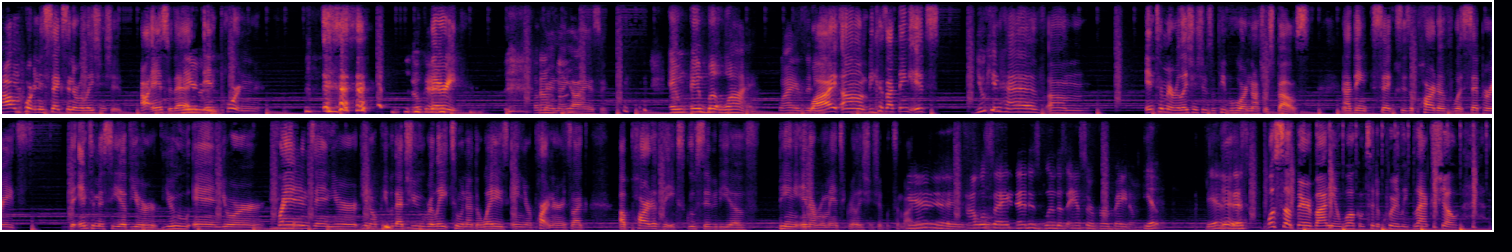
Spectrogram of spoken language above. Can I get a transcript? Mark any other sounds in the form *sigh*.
How important is sex in a relationship? I'll answer that. Very. Important. *laughs* Okay. Very. *laughs* Okay, Uh-huh. now y'all answer. And and but why? Why is it? Why? Um, because I think it's you can have um intimate relationships with people who are not your spouse. And I think sex is a part of what separates the intimacy of your you and your friends and your you know people that you relate to in other ways and your partner. It's like a part of the exclusivity of being in a romantic relationship with somebody. Yes. I will say that is Glynda's answer verbatim. Yep. Yeah. Yeah. That's What's up, everybody, and welcome to the Queerly Blax Show.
